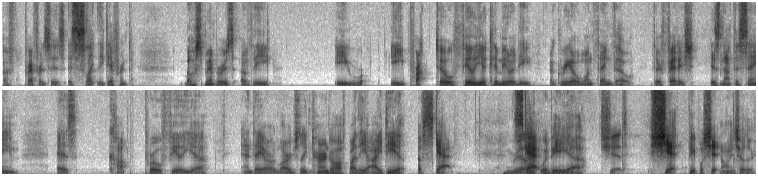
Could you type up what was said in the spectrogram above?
of preferences is slightly different. Most members of the E- Eproctophilia community agree on one thing, though. Their fetish is not the same as coprophilia, and they are largely turned off by the idea of scat. Really? Scat would be uh, Shit. shit, people shitting on each other.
